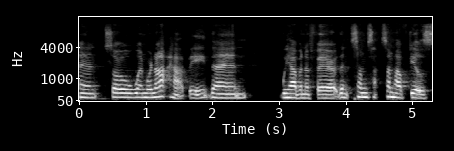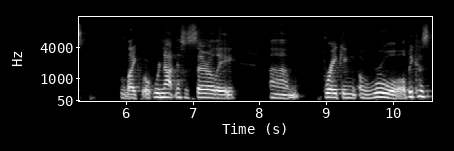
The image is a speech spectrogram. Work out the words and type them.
And so when we're not happy, then we have an affair, then some somehow feels like we're not necessarily um, breaking a rule because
